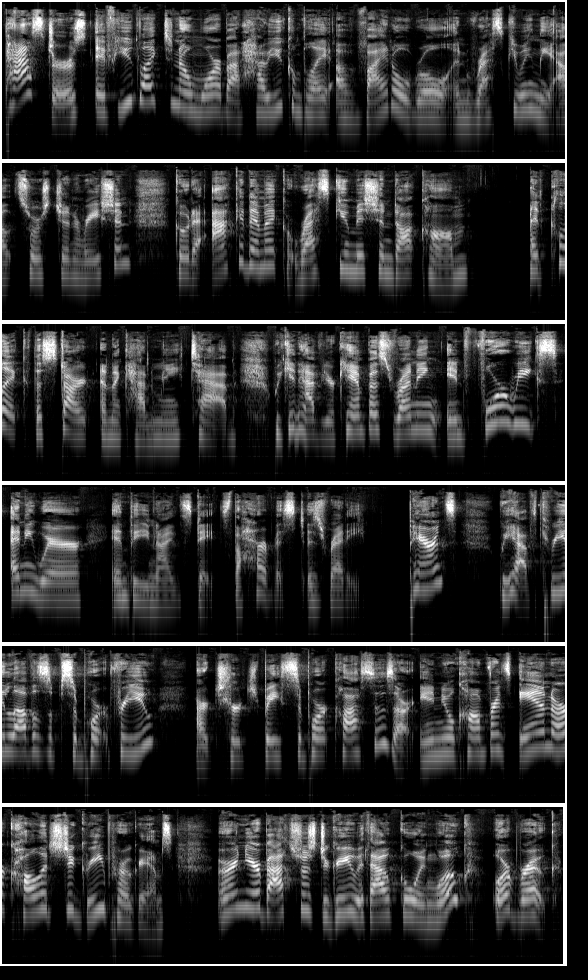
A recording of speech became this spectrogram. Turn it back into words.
Pastors, if you'd like to know more about how you can play a vital role in rescuing the outsourced generation, go to academicrescuemission.com and click the Start an Academy tab. We can have your campus running in four weeks anywhere in the United States. The harvest is ready. Parents, we have three levels of support for you our church based support classes, our annual conference, and our college degree programs. Earn your bachelor's degree without going woke or broke.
